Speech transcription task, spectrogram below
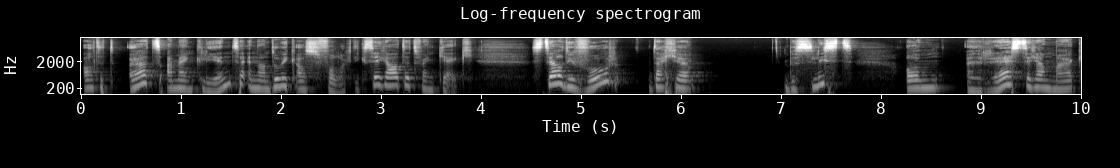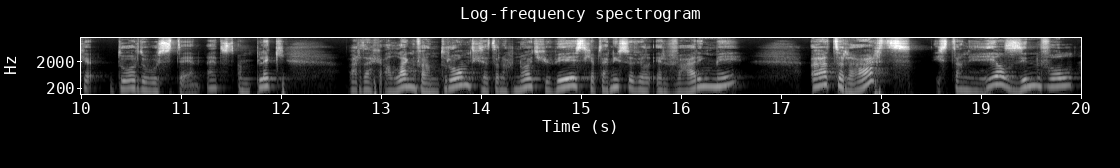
altijd uit aan mijn cliënten en dan doe ik als volgt. Ik zeg altijd van, kijk, stel je voor dat je beslist om een reis te gaan maken door de woestijn. Het is een plek waar dat je al lang van droomt, je bent er nog nooit geweest, je hebt daar niet zoveel ervaring mee. Uiteraard is het dan heel zinvol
